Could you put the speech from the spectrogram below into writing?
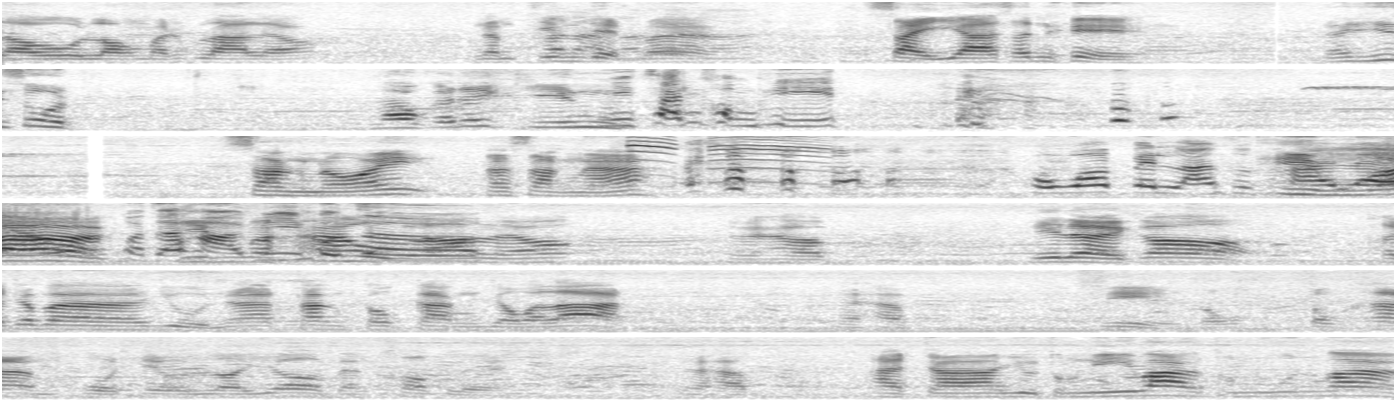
เราลองมาทุกร้านแล้ว น้ำจิ้มเด็ดมาก ใส่ยาเสน่ห์ในที่สุด เราก็ได้กิน มิชชั่นคอมพลีทสั่งน้อยแต่สั่งนะ เพราะว่าเป็นร้านสุดอิ่ท้ายมแล้วมากก็จะหากินมาพี่เขาห้าเจหอกร้านแล้วนะครับ นี่เลยก็เขาจะมาอยู่หน้าตั้งโต๊ะกลางเยาวราชนะครับ นี่ตรงตรงข้ามโฮเทลรอยัลแบงคอกเลยนะครับ อาจจะอยู่ตรงนี้บ้างตรงนู้นบ้าง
